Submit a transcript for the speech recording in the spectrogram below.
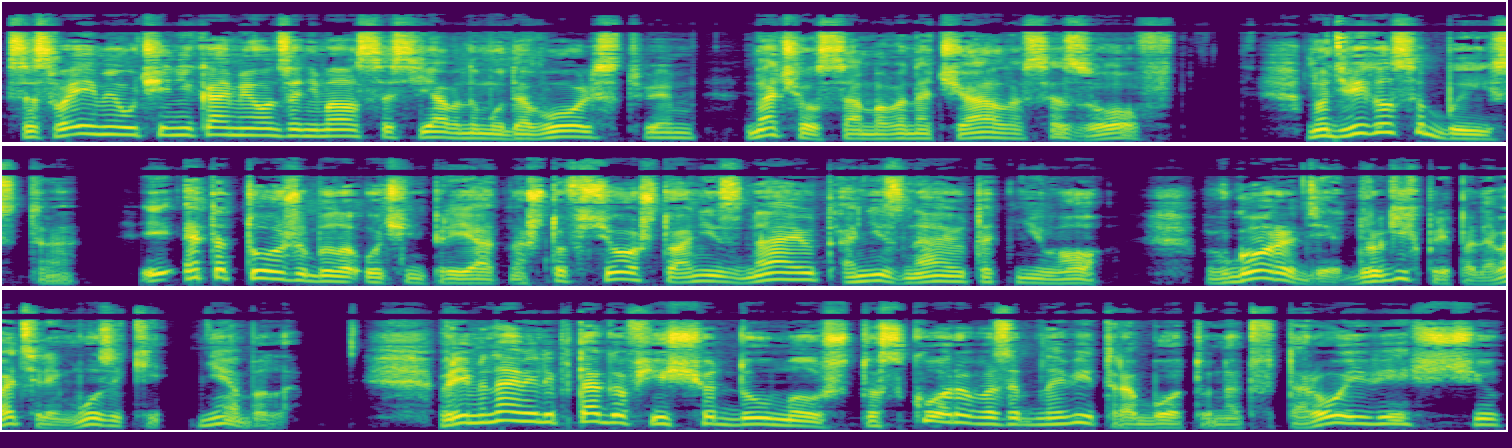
Со своими учениками он занимался с явным удовольствием, начал с самого начала, с азов, но двигался быстро. И это тоже было очень приятно, что все, что они знают, они знают от него — в городе других преподавателей музыки не было. Временами Лептагов еще думал, что скоро возобновит работу над второй вещью,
